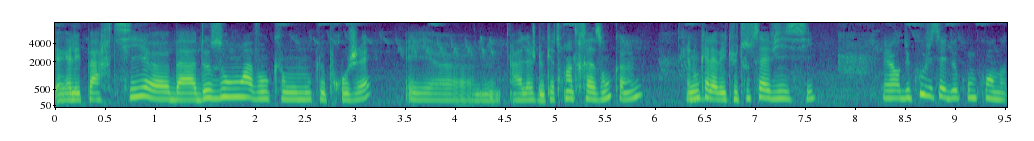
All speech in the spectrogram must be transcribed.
elle est partie euh, bah, deux ans avant qu'on monte le projet, et euh, à l'âge de 93 ans quand même. Et donc elle a vécu toute sa vie ici. Mais alors, du coup, j'essaye de comprendre.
